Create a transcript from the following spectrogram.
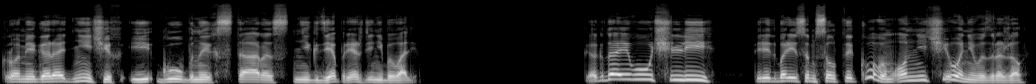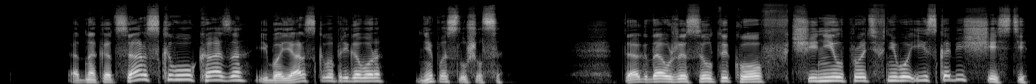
кроме городничих и губных старост нигде прежде не бывали. Когда его учли перед Борисом Салтыковым, он ничего не возражал. Однако царского указа и боярского приговора не послушался. Тогда уже Салтыков чинил против него иск о бесчести,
